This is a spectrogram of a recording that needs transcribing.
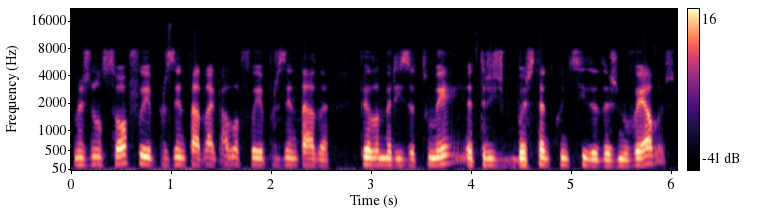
mas não só, foi apresentada, a gala foi apresentada pela Marisa Tomé, atriz bastante conhecida das novelas,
